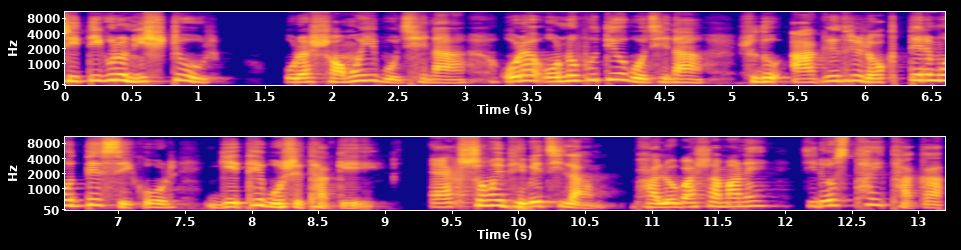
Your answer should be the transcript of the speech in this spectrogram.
স্মৃতিগুলো নিষ্ঠুর। ওরা সময়ই বোঝে না, ওরা অনুভূতিও বোঝে না, শুধু আগলে ধরে রক্তের মধ্যে শেকড় গেথে বসে থাকে। এক সময় ভেবেছিলাম, ভালোবাসা মানে চিরস্থায়ী থাকা,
